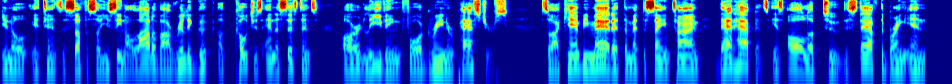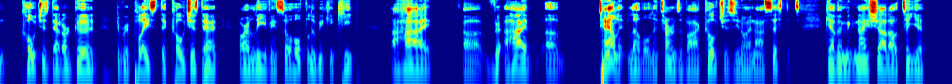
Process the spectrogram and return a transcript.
you know, it tends to suffer. So you've seen a lot of our really good uh, coaches and assistants are leaving for greener pastures. So I can't be mad at them at the same time. That happens. It's all up to the staff to bring in coaches that are good to replace the coaches that are leaving. So hopefully we can keep a high, uh, a high uh, talent level in terms of our coaches, you know, and our assistants. Kevin McKnight, shout out to you.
